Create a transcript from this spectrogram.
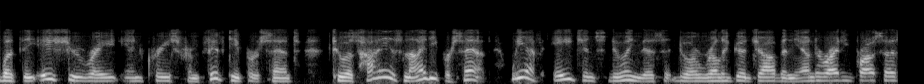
but the issue rate increased from 50 percent to as high as 90 percent. We have agents doing this that do a really good job in the underwriting process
